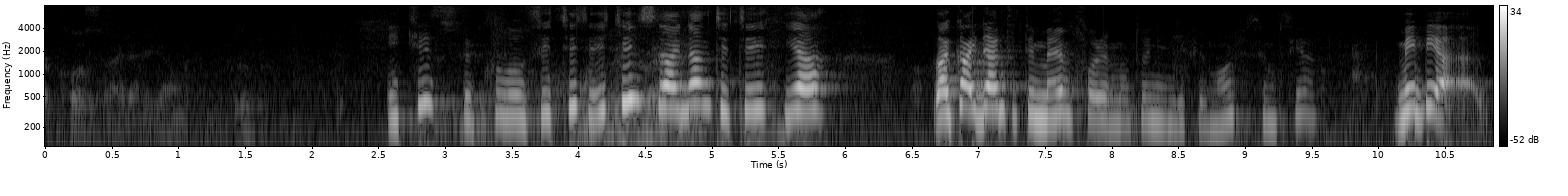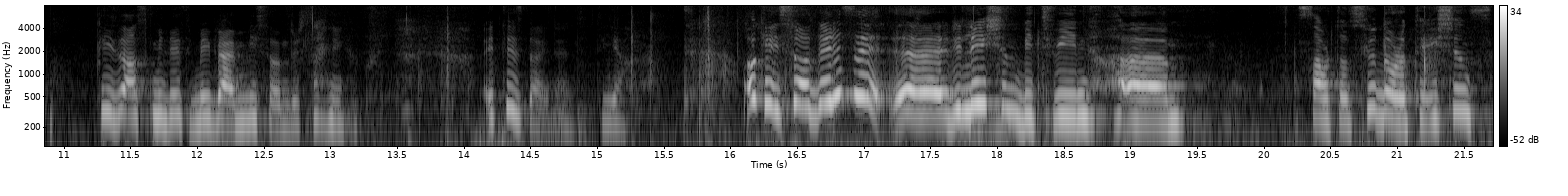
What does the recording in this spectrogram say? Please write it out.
Or close to an identity element in the group? It is the close. It is, it is the identity. Yeah. Like identity map for Hamiltonian diffeomorphisms. Yeah. Maybe. Uh, please ask me this, Maybe I'm misunderstanding. it is the identity. Yeah. Okay. So there is a uh, relation between um, sort of pseudo rotations,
